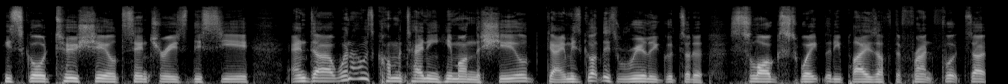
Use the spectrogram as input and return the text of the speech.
He scored two Shield centuries this year. And uh, when I was commentating him on the Shield game, he's got this really good sort of slog sweep that he plays off the front foot. So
